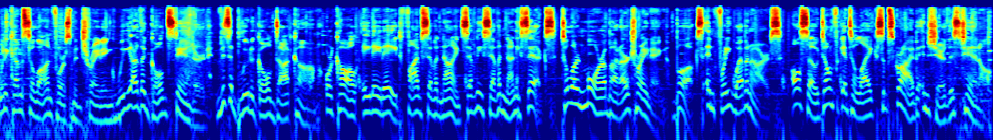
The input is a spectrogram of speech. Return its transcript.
When it comes to law enforcement training, we are the gold standard. Visit bluetogold.com or call 888 579 7796 to learn more about our training, books, and free webinars. Also, don't forget to like, subscribe, and share this channel.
